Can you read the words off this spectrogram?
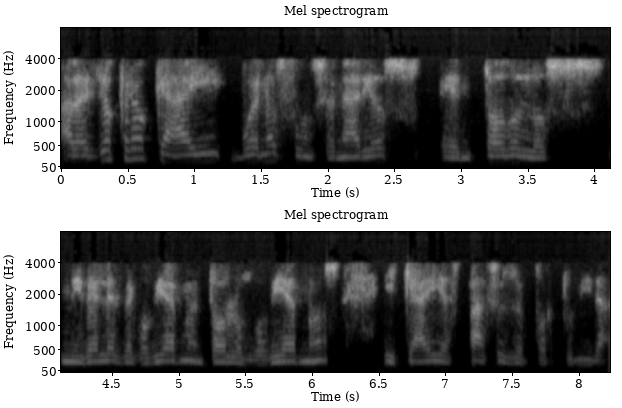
A ver, yo creo que hay buenos funcionarios en todos los niveles de gobierno, en todos los gobiernos, y que hay espacios de oportunidad.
